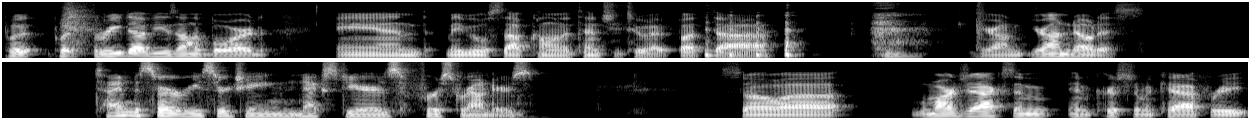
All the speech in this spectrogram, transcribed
put put three W's on the board, and maybe we'll stop calling attention to it. But uh, you're on you're on notice. Time to start researching next year's first rounders. So uh, Lamar Jackson and Christian McCaffrey.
